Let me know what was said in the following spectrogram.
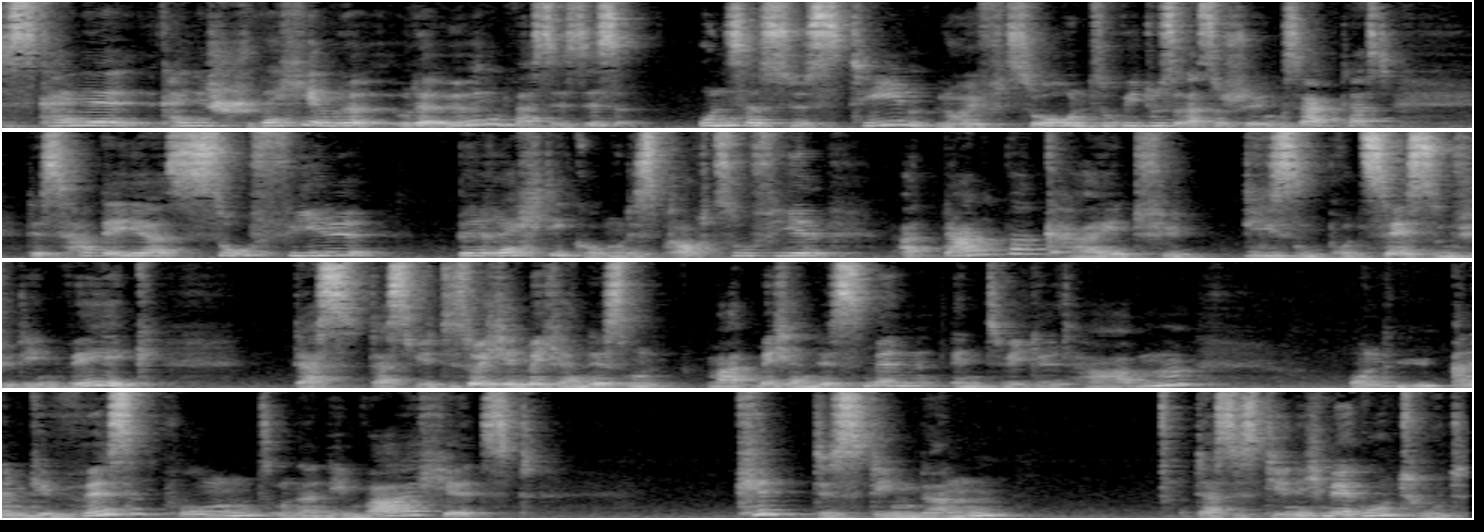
das ist keine, keine Schwäche oder, oder irgendwas. Es ist, unser System läuft so und so wie du es auch so schön gesagt hast, das hat ja so viel Berechtigung und es braucht so viel Dankbarkeit für diesen Prozess und für den Weg, dass, dass wir solche Mechanismen, Mechanismen entwickelt haben. Und mhm. an einem gewissen Punkt, und an dem war ich jetzt, kippt das Ding dann, dass es dir nicht mehr gut tut.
